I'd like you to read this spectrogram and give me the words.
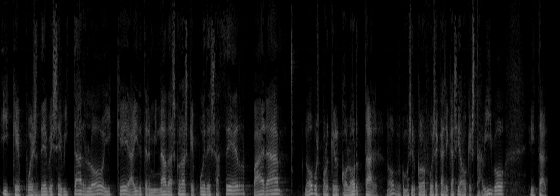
y que pues debes evitarlo y que hay determinadas cosas que puedes hacer para ¿no? Pues porque el color tal, ¿no? Pues como si el color fuese casi casi algo que está vivo y tal.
